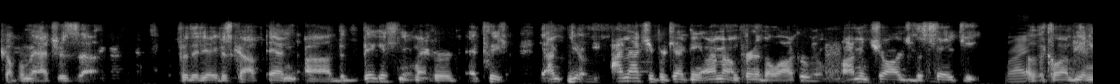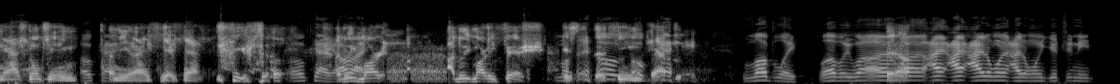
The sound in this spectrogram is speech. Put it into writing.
couple matches uh, for the Davis Cup, and uh, the biggest name I heard. And please, I'm you know I'm actually protecting. I'm out in front of the locker room. I'm in charge of the safety. Right. Of the Colombian national team okay. and the United States national team. So Okay, I believe right. Mardy. I believe Mardy Fish is the Oh, team okay. captain. Lovely, lovely. Well, Yeah. I, I, I don't want, I don't want to get you any,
